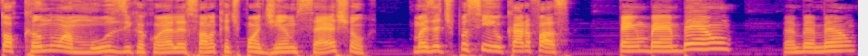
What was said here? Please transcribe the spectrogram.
tocando uma música com ela. Eles falam que é tipo uma jam session, mas é tipo assim, o cara faz... Bam, bam, bam, bam, bam, bam,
